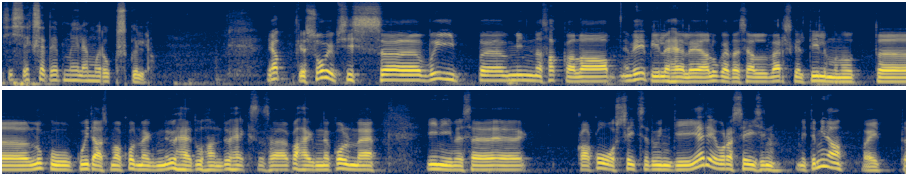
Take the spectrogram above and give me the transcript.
siis eks see teeb meele mõruks küll jah, kes soovib, siis äh, võib äh, minna Sakala veebilehele ja lugeda seal värskelt ilmunud äh, lugu, kuidas ma kolmekümne ühe tuhande üheksasaja kahekümne kolme inimesega koos seitse tundi järjekorras seisin, mitte mina, vaid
